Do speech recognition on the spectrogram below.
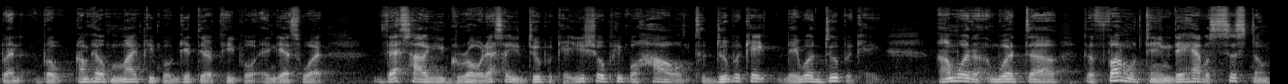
but but I'm helping my people get their people, and guess what? That's how you grow. That's how you duplicate. You show people how to duplicate, they will duplicate. I'm with with uh, the funnel team. They have a system,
